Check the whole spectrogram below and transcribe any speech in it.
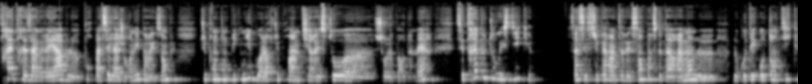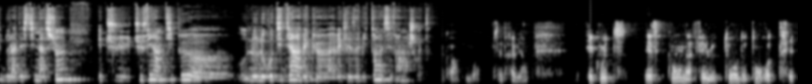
très très agréable pour passer la journée, par exemple. Tu prends ton pique-nique ou alors tu prends un petit resto euh, sur le bord de mer. C'est très peu touristique. Ça, c'est super intéressant parce que tu as vraiment le, le, côté authentique de la destination et tu, tu vis un petit peu le, le, quotidien avec, avec les habitants et c'est vraiment chouette. D'accord, bon, c'est très bien. Écoute, est-ce qu'on a fait le tour de ton road trip?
